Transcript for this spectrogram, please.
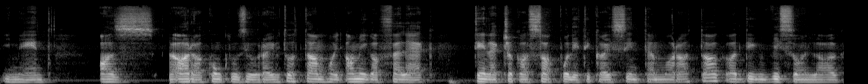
imént, az arra a konklúzióra jutottam, hogy amíg a felek tényleg csak a szakpolitikai szinten maradtak, addig viszonylag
